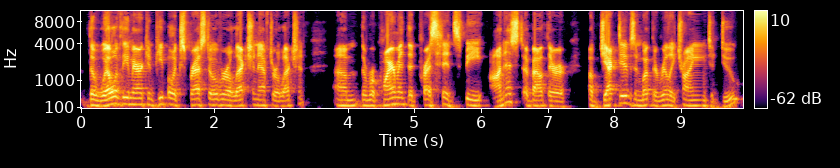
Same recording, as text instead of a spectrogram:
the will of the American people expressed over election after election, um, the requirement that presidents be honest about their objectives and what they're really trying to do.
